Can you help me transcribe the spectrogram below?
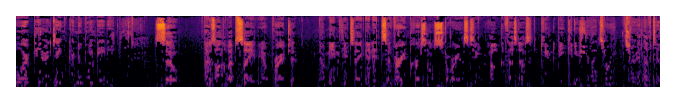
or parenting a newborn baby. So I was on the website, you know, prior to you know, meeting with you today, and it's a very personal story as to how Bethesda came to be. Can you share that story? Sure, I'd love to.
